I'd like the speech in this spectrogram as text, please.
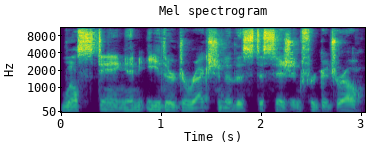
will sting in either direction of this decision for Gaudreau.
